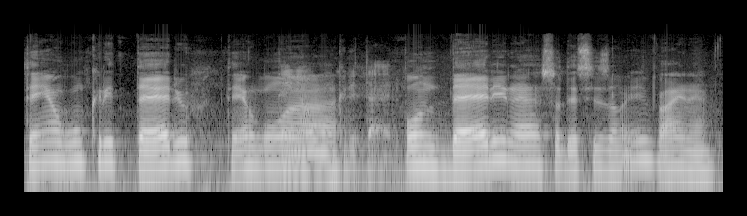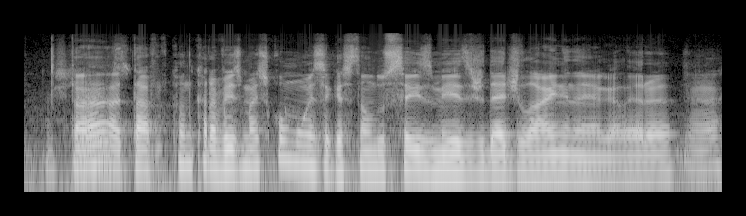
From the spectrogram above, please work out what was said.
Tem algum critério, tem Tem algum alguma. critério. Pondere, né, sua decisão e vai, né? Acho que é Tá, tá ficando cada vez mais comum essa questão dos seis meses de deadline, né? A galera É.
